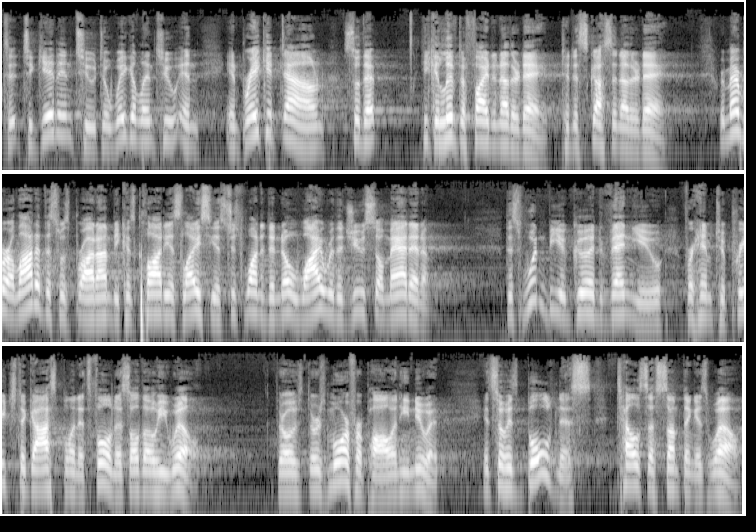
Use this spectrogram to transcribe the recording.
to, to get into, to wiggle into, and, and break it down so that he can live to fight another day, to discuss another day. Remember, a lot of this was brought on because Claudius Lysias just wanted to know why were the Jews so mad at him. This wouldn't be a good venue for him to preach the gospel in its fullness, although he will. There was, there was more for Paul, and he knew it. And so his boldness tells us something as well.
